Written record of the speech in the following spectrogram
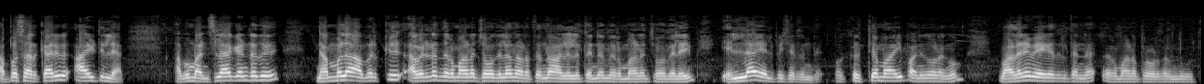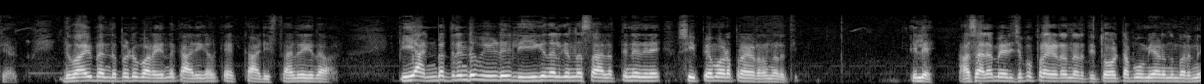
അപ്പൊ സർക്കാർ ആയിട്ടില്ല. അപ്പൊ മനസ്സിലാക്കേണ്ടത് നമ്മൾ അവർക്ക് അവരുടെ നിർമ്മാണ ചുമതല നടത്തുന്ന ആളുകൾ തന്നെ നിർമ്മാണ ചുമതലയും എല്ലാം ഏൽപ്പിച്ചിട്ടുണ്ട്. അപ്പൊ കൃത്യമായി പണി തുടങ്ങും. വളരെ വേഗത്തിൽ തന്നെ നിർമ്മാണ പ്രവർത്തനം പൂർത്തിയാക്കും. ഇതുമായി ബന്ധപ്പെട്ട് പറയുന്ന കാര്യങ്ങൾക്കൊക്കെ അടിസ്ഥാനരഹിതമാണ്. ഇപ്പൊ ഈ അൻപത്തിരണ്ട് വീട് ലീഗ് നൽകുന്ന സ്ഥലത്തിനെതിരെ സി പി എം അവിടെ പ്രകടനം നടത്തി. ഇല്ലേ? ആ സ്ഥലം മേടിച്ചപ്പോൾ പ്രകടനം നടത്തി. തോട്ടഭൂമിയാണെന്നും പറഞ്ഞ്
